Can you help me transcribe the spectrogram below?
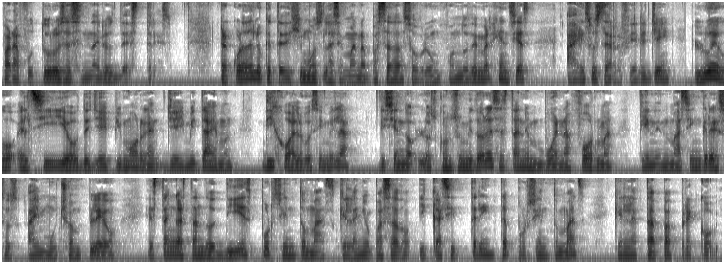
para futuros escenarios de estrés. Recuerda lo que te dijimos la semana pasada sobre un fondo de emergencias, a eso se refiere Jane. Luego, el CEO de JP Morgan, Jamie Dimon, dijo algo similar, diciendo, los consumidores están en buena forma, tienen más ingresos, hay mucho empleo, están gastando 10% más que el año pasado y casi 30% más que en la etapa pre-COVID.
